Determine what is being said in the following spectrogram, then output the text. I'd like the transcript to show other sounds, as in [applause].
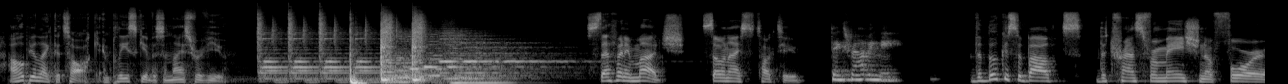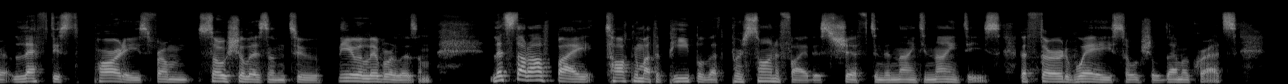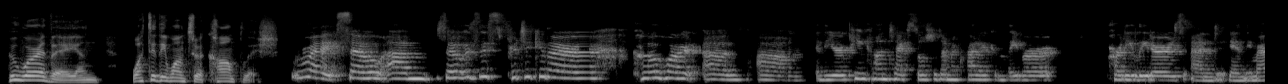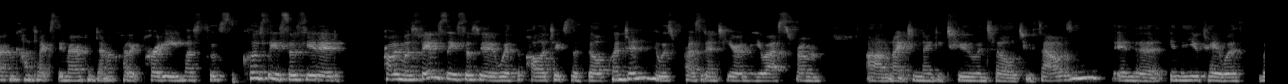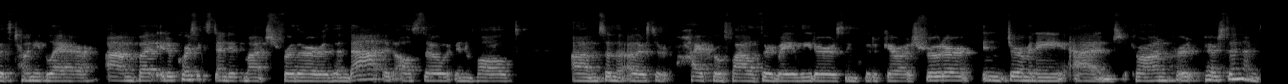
I hope you like the talk, and please give us a nice review. Stephanie Mudge, so nice to talk to you. Thanks for having me. The book is about the transformation of four leftist parties from socialism to neoliberalism. Let's start off by talking about the people that personify this shift in the 1990s, the third way social democrats. Who were they and what did they want to accomplish? Right. So, um, so it was this particular cohort of, um, in the European context, social democratic and labor party leaders, and in the American context, the American Democratic Party, most close, closely associated, probably most famously associated with the politics of Bill Clinton, who was president here in the U.S. from um, 1992 until 2000 in the in the UK with with Tony Blair. Um, but it of course extended much further than that. It also involved um, some of the other sort of high profile third way leaders included Gerhard Schroeder in Germany and Göran Persson. I'm,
